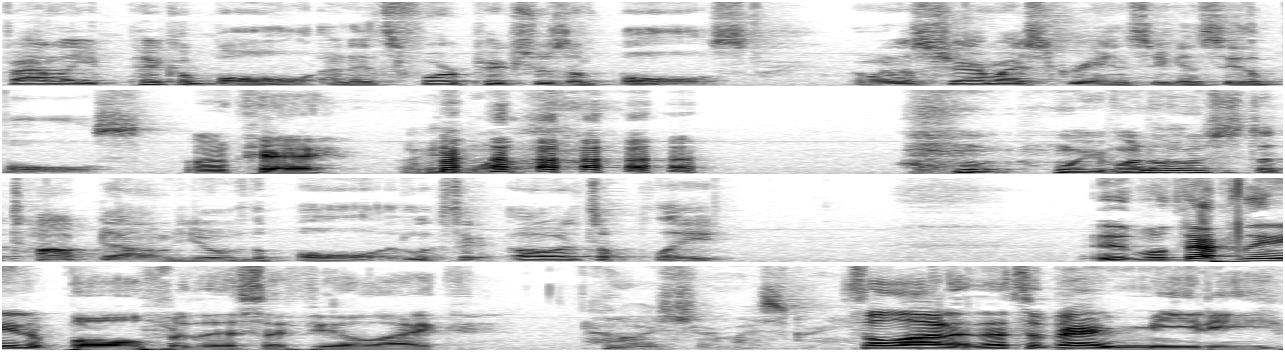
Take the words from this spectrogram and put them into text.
Finally, pick a bowl, and it's four pictures of bowls. I'm gonna share my screen so you can see the bowls. Okay. Okay. One, wait, one of is just a top-down view of the bowl. It looks like oh, it's a plate. It, we'll definitely need a bowl for this, I feel like. How do I share my screen? It's a lot of, that's a very meaty,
